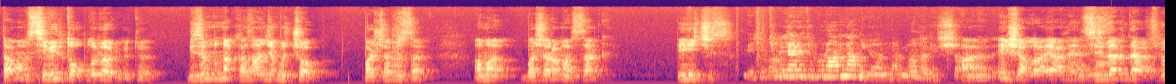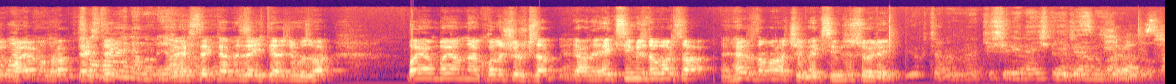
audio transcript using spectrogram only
tamam sivil toplum örgütü. Bizim bundan kazancımız çok. Başarırsak. Ama başaramazsak bir hiçiz. İşte kimileri de bunu anlamıyor, anlamıyor. Olur inşallah. Aynen. İnşallah yani sizlerin de bir bayan olarak destek desteklerinize ihtiyacımız var. Bayan bayanla konuşursan yani eksiğimiz de varsa her zaman açayım. Eksiğimizi söyleyin. Yok canım, kişiliğine hiç diyeceğimiz yok. olsun.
